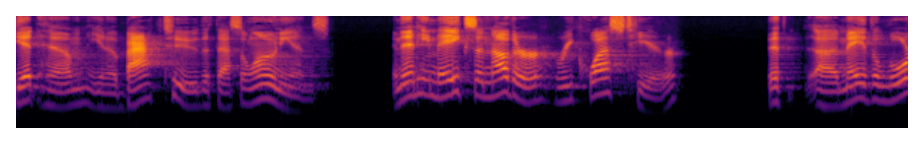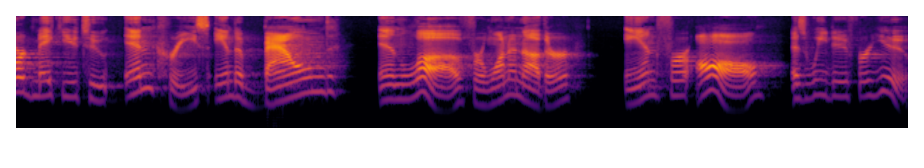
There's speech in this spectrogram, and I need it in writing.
get him, you know, back to the Thessalonians. And then he makes another request here that uh, may the Lord make you to increase and abound in love for one another and for all as we do for you.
